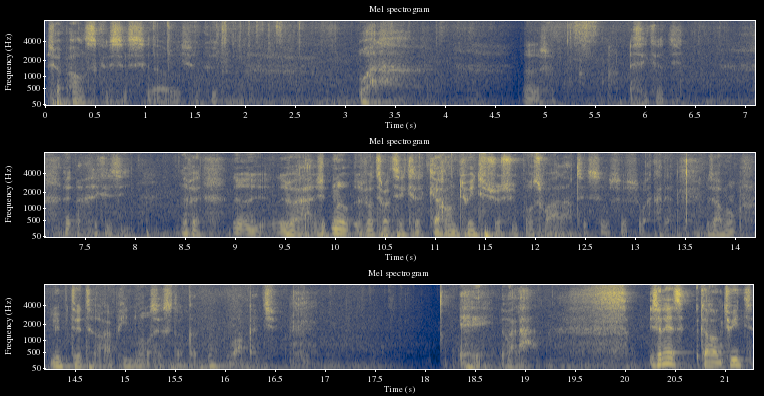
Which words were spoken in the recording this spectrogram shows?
je pense que c'est cela, oui. Voilà. C'est que... Voilà, non, 48, je suppose, voilà. Nous avons lu peut-être rapidement, c'est ce Et voilà. Genèse 48,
